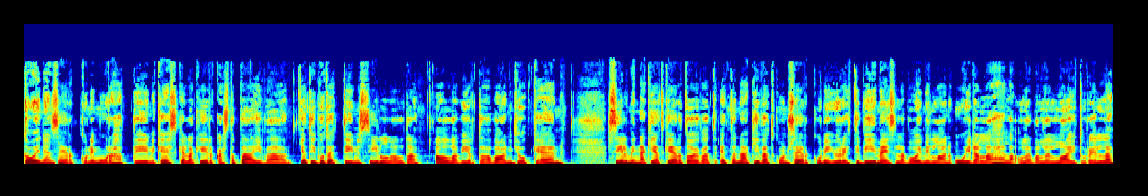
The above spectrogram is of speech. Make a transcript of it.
Toinen serkkuni murhattiin keskellä kirkasta päivää ja tiputettiin sillalta allavirtaavaan jokeen. Silminnäkijät kertoivat, että näkivät, kun serkkuni yritti viimeisillä voimillaan uida lähellä olevalle laiturille.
